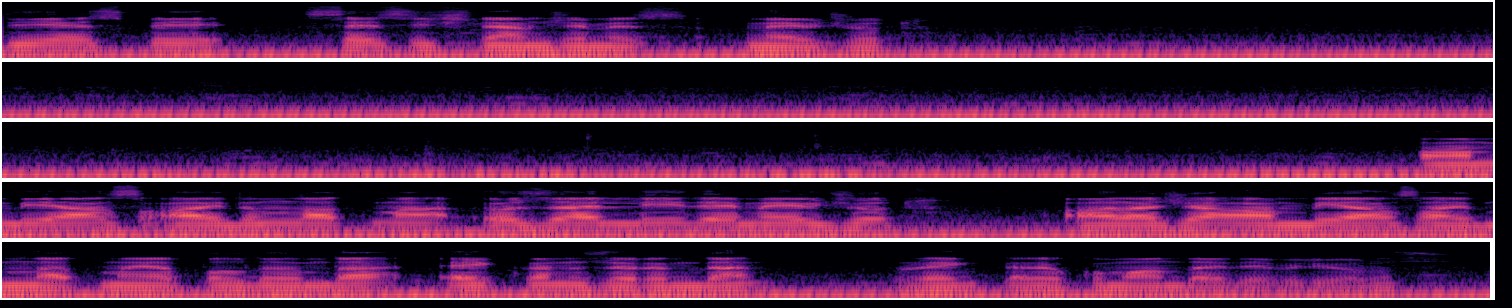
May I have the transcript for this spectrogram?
DSP ses işlemcimiz mevcut. Ambiyans aydınlatma özelliği de mevcut. Araca ambiyans aydınlatma yapıldığında ekran üzerinden renklere kumanda edebiliyoruz.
